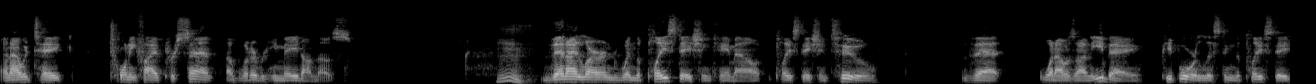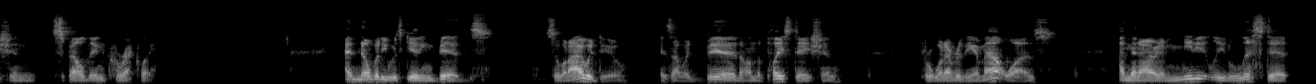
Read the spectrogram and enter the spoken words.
And I would take 25% of whatever he made on those. Hmm. Then I learned when the PlayStation came out, PlayStation 2, that when I was on eBay, people were listing the PlayStation spelled incorrectly. And nobody was getting bids. So what I would do is I would bid on the PlayStation for whatever the amount was, and then I would immediately list it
